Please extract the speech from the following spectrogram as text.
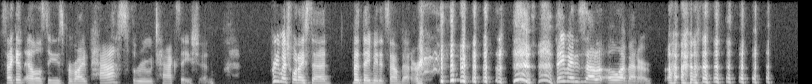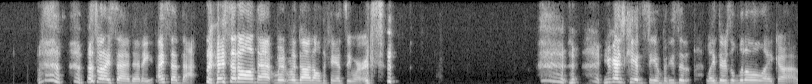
Second, LLCs provide pass through taxation. Pretty much what I said, but they made it sound better. they made it sound a lot better. That's what I said, Eddie. I said that. I said all of that with, with not all the fancy words. you guys can't see him, but he's in, like there's a little like uh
